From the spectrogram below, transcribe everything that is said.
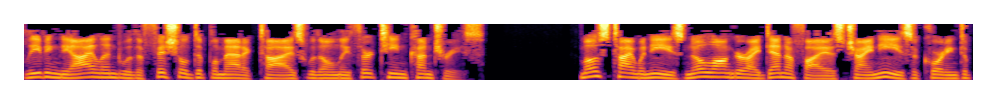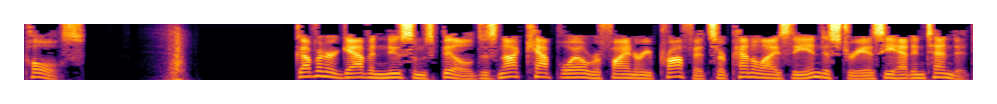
leaving the island with official diplomatic ties with only 13 countries. Most Taiwanese no longer identify as Chinese according to polls. Governor Gavin Newsom's bill does not cap oil refinery profits or penalize the industry as he had intended.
